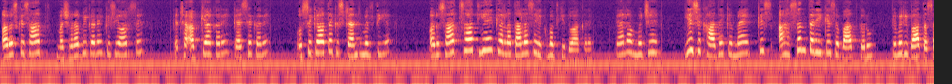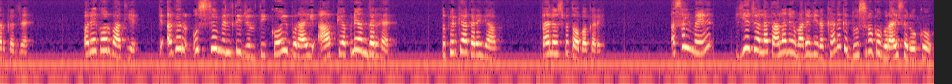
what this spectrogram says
اور اس کے ساتھ مشورہ بھی کریں کسی اور سے کہ اچھا اب کیا کریں؟ کیسے کریں؟ اس سے کیا ہوتا ہے کہ اسٹرینتھ ملتی ہے۔ اور ساتھ ساتھ یہ ہے کہ اللہ تعالیٰ سے حکمت کی دعا کریں۔ کہ اللہ، مجھے یہ سکھا دے کہ میں کس آسن طریقے سے بات کروں کہ میری بات اثر کر جائے۔ اور ایک اور بات یہ کہ اگر اس سے ملتی جلتی کوئی برائی آپ کے اپنے اندر ہے، تو پھر کیا کریں گے آپ؟ پہلے اس پہ توبہ کریں۔ اصل میں یہ جو اللہ تعالیٰ نے ہمارے لیے رکھا ہے نا کہ دوسروں کو برائی سے روکو،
